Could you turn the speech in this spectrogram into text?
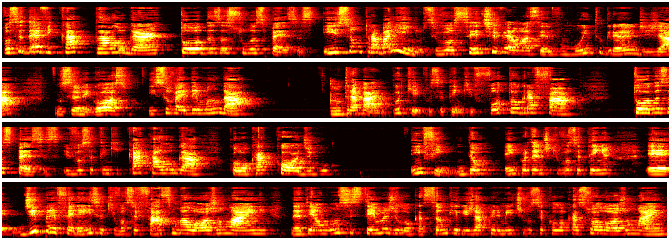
você deve catalogar todas as suas peças. Isso é um trabalhinho. Se você tiver um acervo muito grande já no seu negócio, isso vai demandar um trabalho. Por quê? Você tem que fotografar todas as peças e você tem que catalogar, colocar código, enfim, então é importante que você tenha, é, de preferência, que você faça uma loja online, né? Tem alguns sistemas de locação que ele já permite você colocar sua loja online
